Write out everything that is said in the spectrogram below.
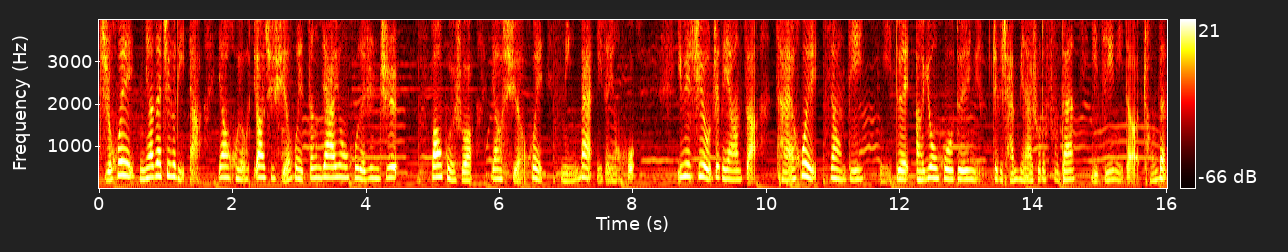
只会你要在这个里呀，要会要去学会增加用户的认知，包括说要学会明白你的用户，因为只有这个样子啊，才会降低你对啊用户对于你这个产品来说的负担以及你的成本。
